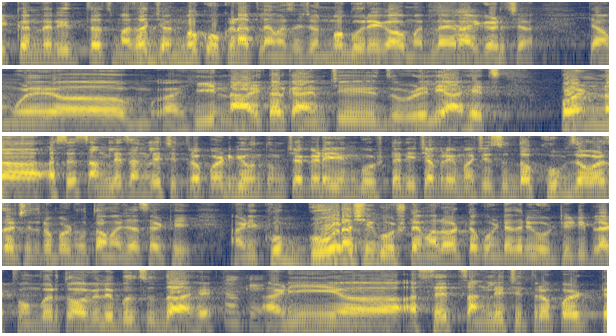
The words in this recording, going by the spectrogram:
एकंदरीतच माझा जन्म कोकणातला माझा जन्म गोरेगाव मधला आहे रायगडच्या. त्यामुळे ही नाळ तर कायमची जुळलेली आहेच. पण असे चांगले चांगले चित्रपट घेऊन तुमच्याकडे येईन गोष्ट तिच्या प्रेमाची सुद्धा खूप जवळचा चित्रपट होता माझ्यासाठी. आणि खूप गोड अशी गोष्ट आहे मला वाटतं कोणत्या तरी ओटीटी प्लॅटफॉर्मवर तो अवेलेबल सुद्धा आहे. Okay. आणि असेच चांगले चित्रपट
